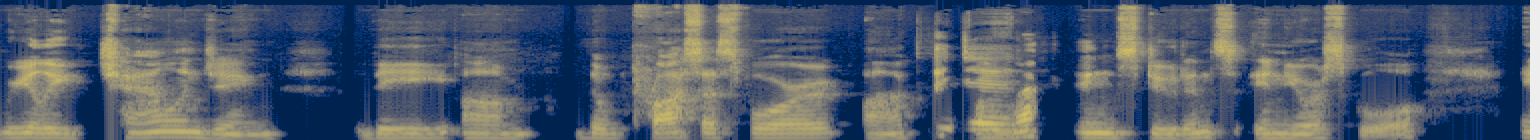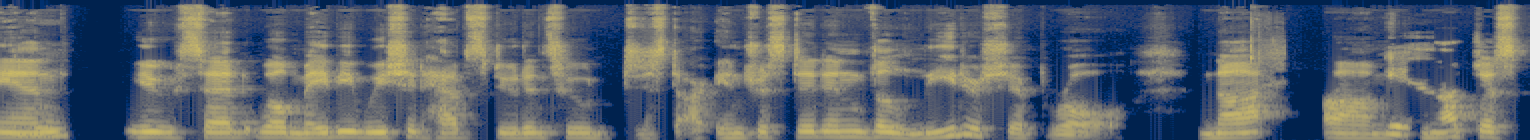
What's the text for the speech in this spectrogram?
really challenging the um, the process for uh, electing students in your school, and mm-hmm you said, well, maybe we should have students who just are interested in the leadership role, not um, yeah. not just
